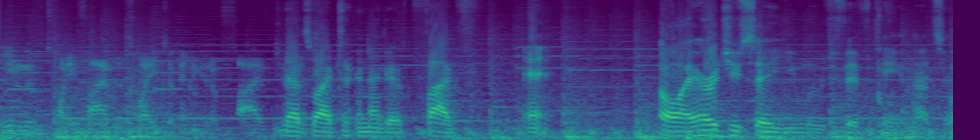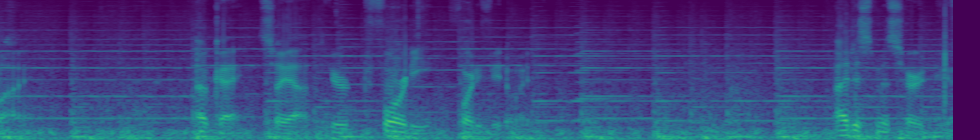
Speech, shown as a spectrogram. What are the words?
he moved 25. That's why he took a negative 5. to That's why I took a negative 5. Eh, Oh, I heard you say you moved 15. That's why. Okay, so yeah, you're 40, 40 feet away. I just misheard you.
